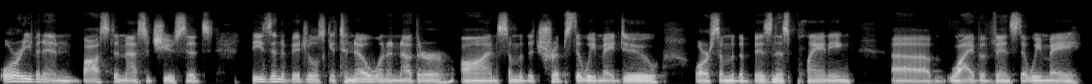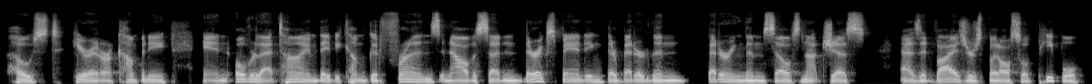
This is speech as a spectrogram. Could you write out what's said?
or even in Boston, Massachusetts. These individuals get to know one another on some of the trips that we may do or some of the business planning uh, live events that we may host here at our company. And over that time, they become good friends. And now all of a sudden, they're expanding. They're better than bettering themselves, not just as advisors, but also people,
